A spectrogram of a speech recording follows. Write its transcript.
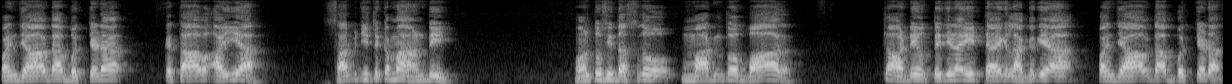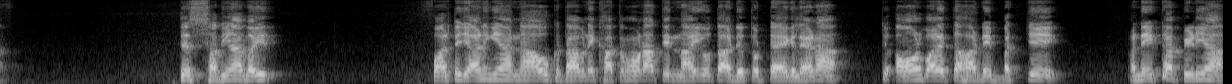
ਪੰਜਾਬ ਦਾ ਬੁੱਚੜ ਕਿਤਾਬ ਆਈ ਆ, ਸਰਬਜੀਤ ਘਮਾਣ ਦੀ। ਹੁਣ ਤੁਸੀਂ ਦੱਸ ਦਿਓ ਮਰਨ ਤੋਂ ਬਾਅਦ ਤੁਹਾਡੇ ਉੱਤੇ ਜਿਹੜਾ ਇਹ ਟੈਗ ਲੱਗ ਗਿਆ, ਪੰਜਾਬ ਦਾ ਬੁੱਚੜ, ਤੇ ਸਦੀਆਂ ਬਈ ਪਲਟ ਜਾਣਗੀਆਂ, ਨਾ ਉਹ ਕਿਤਾਬ ਨੇ ਖਤਮ ਹੋਣਾ ਤੇ ਨਾ ਹੀ ਉਹ ਤੁਹਾਡੇ ਤੋਂ ਟੈਗ ਲੈਣਾ, ਤੇ ਆਉਣ ਵਾਲੇ ਤੁਹਾਡੇ ਬੱਚੇ ਅਨੇਕਾਂ ਪੀੜ੍ਹੀਆਂ,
